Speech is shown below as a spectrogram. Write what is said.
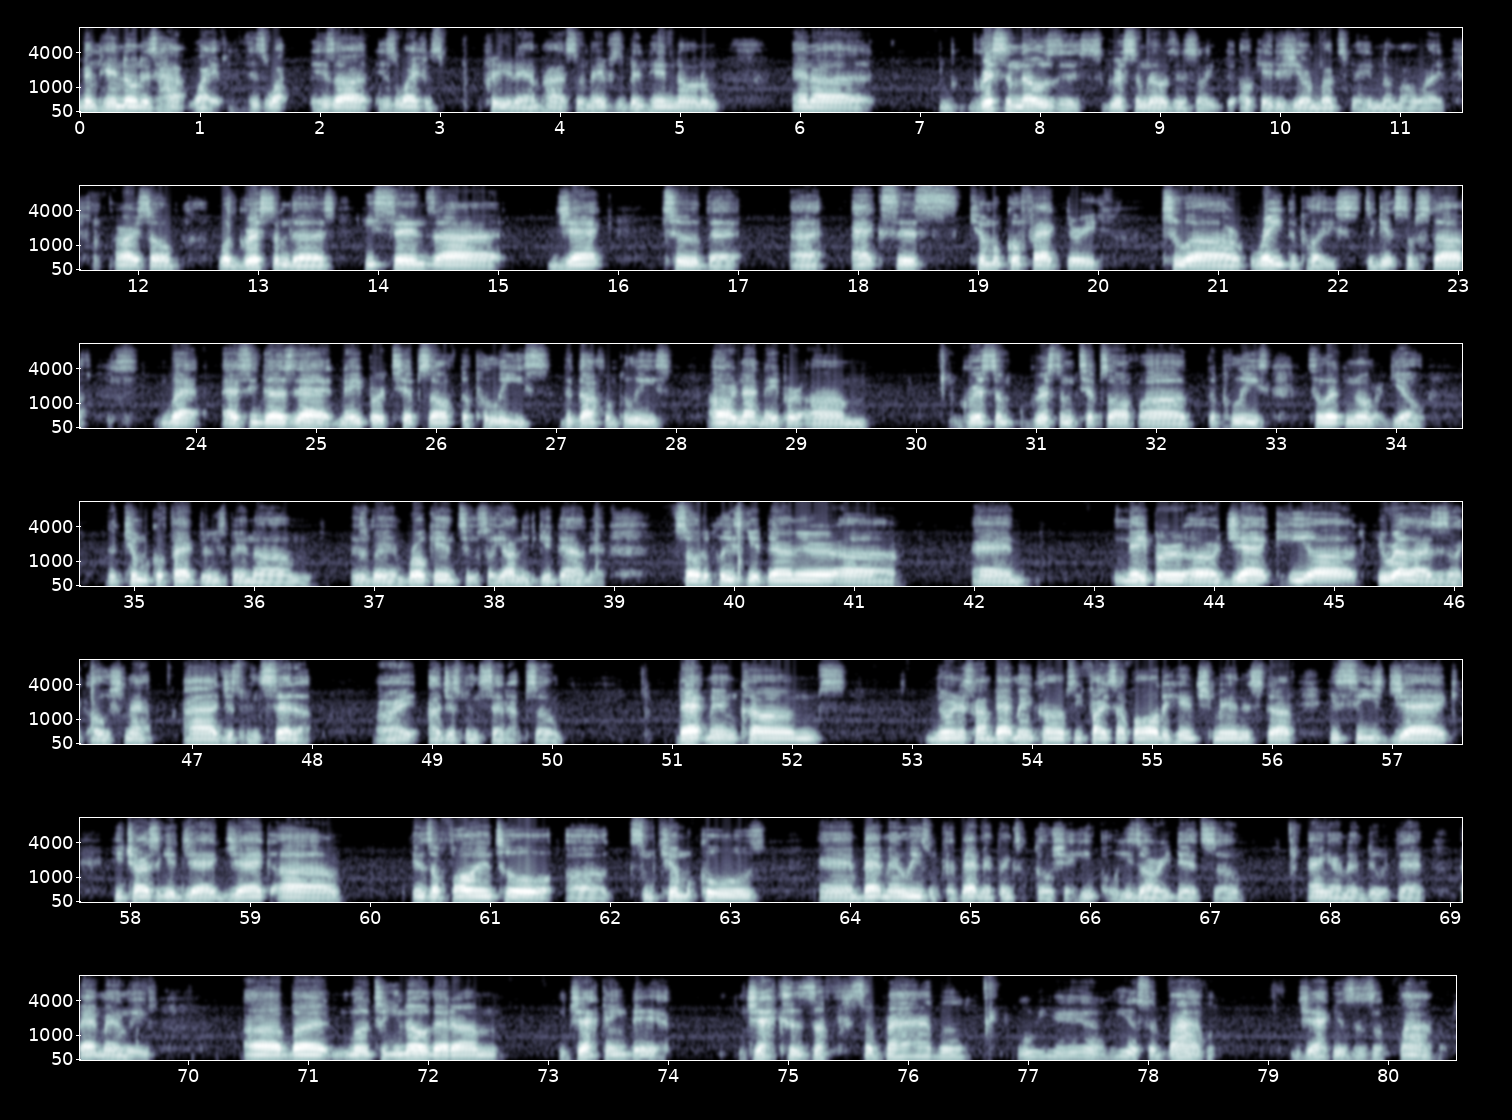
been hitting on his hot wife. His wife, his uh, his wife is pretty damn hot, so Napier's been hitting on him, and uh, Grissom knows this. Grissom knows this. Like, okay, this young buck's been hitting on my wife. All right, so what Grissom does, he sends uh, Jack to the uh, Axis Chemical Factory to uh, raid the place to get some stuff. But as he does that, Napier tips off the police, the Gotham police, or not Napier, um, Grissom. Grissom tips off uh, the police to let them know, like, yo, the chemical factory's been um, is being broke into, so y'all need to get down there. So the police get down there, uh, and Napier or Jack, he uh he realizes like, oh snap, I just been set up. All right, I just been set up. So Batman comes. During this time, Batman comes. He fights off all the henchmen and stuff. He sees Jack. He tries to get Jack. Jack uh ends up falling into uh some chemicals, and Batman leaves him because Batman thinks, oh shit, he he's already dead. So I ain't got nothing to do with that. Batman leaves. Uh, but look to you know that um Jack ain't dead. Jack is a survivor. Oh yeah, he a survivor. Jack is a survivor.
